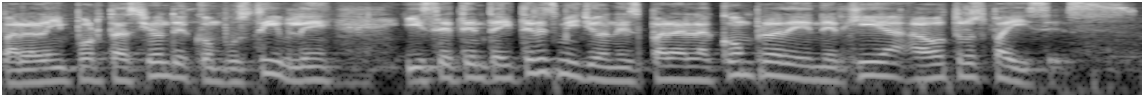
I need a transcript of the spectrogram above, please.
para la importación de combustible y 73 millones para la compra de energía a otros países.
